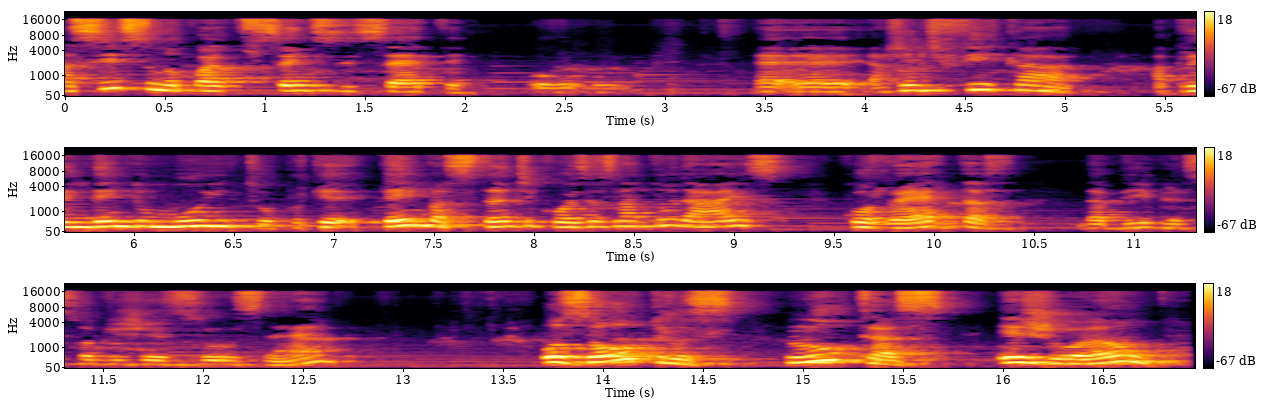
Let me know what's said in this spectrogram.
Assisto no 407. O, o, é, é, a gente fica aprendendo muito, porque tem bastante coisas naturais, corretas da Bíblia sobre Jesus, né? Os outros, Lucas e João,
